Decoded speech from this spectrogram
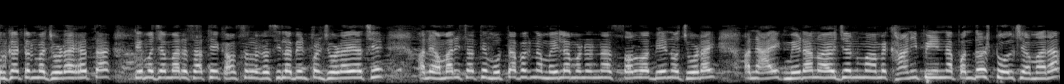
ઉદ્ઘાટનમાં જોડાયા હતા. તેમજ અમારા સાથે કાઉન્સિલર રસીલાબેન પણ જોડાયા છે. અને અમારી સાથે મોટાભાગના મહિલા મંડળના સર્વ બહેનો જોડાય. અને આ એક મેળાનું આયોજનમાં અમે ખાણીપીણીના પંદર સ્ટોલ છે અમારા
